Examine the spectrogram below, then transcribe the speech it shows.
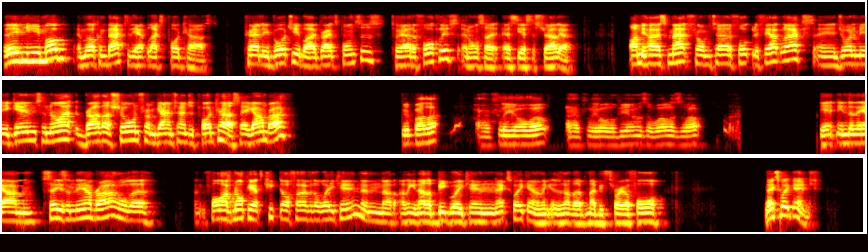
Good evening, you mob, and welcome back to the Outblacks podcast. Proudly brought to you by our great sponsors, Toyota Forklifts and also SES Australia. I'm your host, Matt from Toyota Forklift Outblacks, and joining me again tonight, brother Sean from Game Changers Podcast. How you going, bro? Good, brother. Hopefully you're well. Hopefully all the viewers are well as well. Getting into the um season now, bro. All the five knockouts kicked off over the weekend, and uh, I think another big weekend next weekend. I think there's another maybe three or four next weekend.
